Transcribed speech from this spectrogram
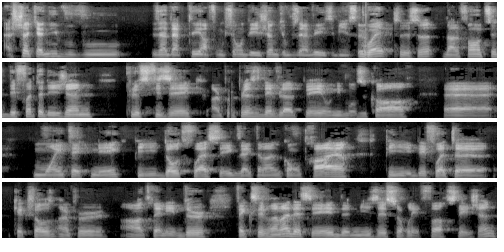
à chaque année, vous vous adaptez en fonction des jeunes que vous avez, c'est bien ça? Oui, c'est ça. Dans le fond, des fois, tu as des jeunes plus physiques, un peu plus développés au niveau du corps, euh, moins techniques, puis d'autres fois, c'est exactement le contraire. Puis des fois, tu as quelque chose un peu entre les deux. Fait que c'est vraiment d'essayer de miser sur les forces des jeunes.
